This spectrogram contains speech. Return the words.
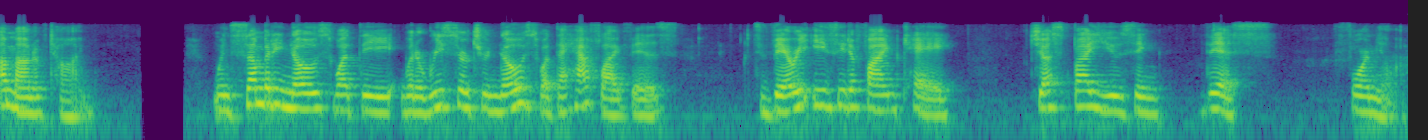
amount of time. When somebody knows what the, when a researcher knows what the half-life is, it's very easy to find K just by using this formula.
